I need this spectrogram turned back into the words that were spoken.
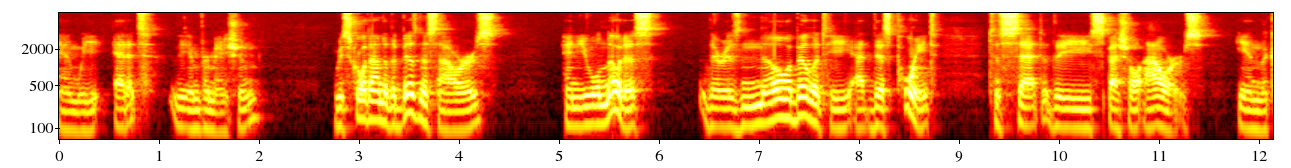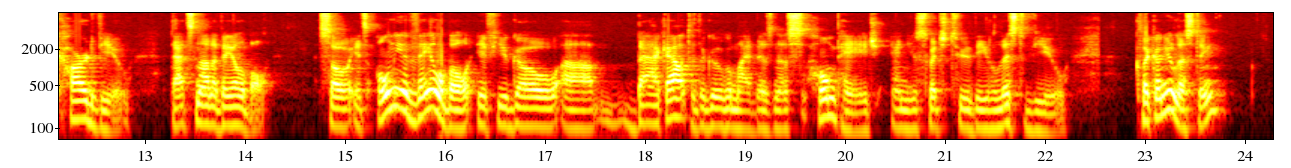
and we edit the information. We scroll down to the business hours, and you will notice there is no ability at this point to set the special hours in the card view. That's not available. So it's only available if you go uh, back out to the Google My Business homepage and you switch to the list view. Click on your listing,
